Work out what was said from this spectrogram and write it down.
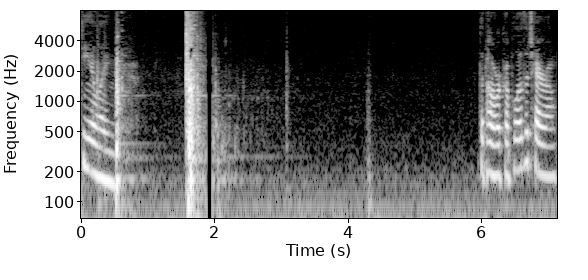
Healing. The power couple of the tarot.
